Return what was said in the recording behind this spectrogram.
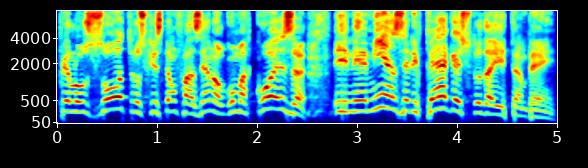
pelos outros que estão fazendo alguma coisa. E Neemias, ele pega isso daí também.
